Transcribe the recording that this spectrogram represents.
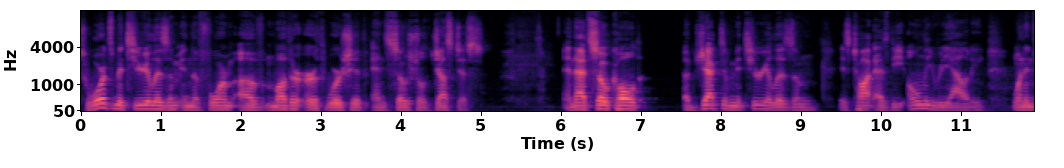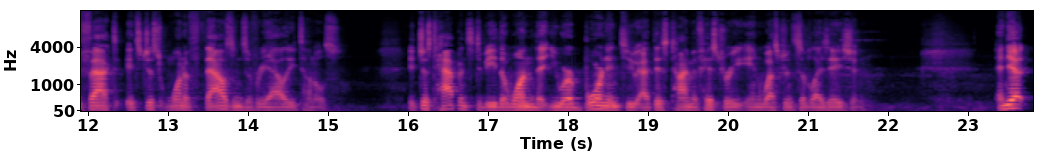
towards materialism in the form of Mother Earth worship and social justice. And that so called objective materialism is taught as the only reality, when in fact it's just one of thousands of reality tunnels. It just happens to be the one that you are born into at this time of history in Western civilization. And yet,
